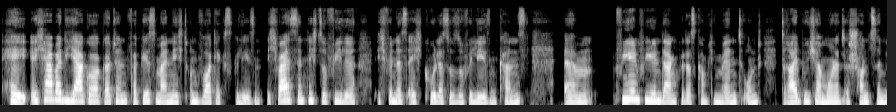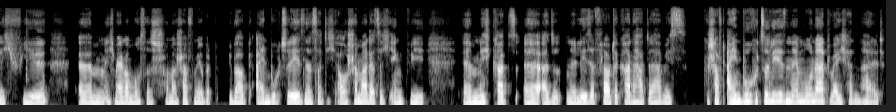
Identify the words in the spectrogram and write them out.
„Hey, ich habe die Jaguar-Göttin, Vergissmeinnicht und Vortex gelesen. Ich weiß, es sind nicht so viele. Ich finde es echt cool, dass du so viel lesen kannst.“ Ähm, vielen, vielen Dank für das Kompliment und 3 Bücher im Monat ist schon ziemlich viel. Ähm, ich meine, man muss es schon mal schaffen, über überhaupt ein Buch zu lesen. Das hatte ich auch schon mal, dass ich irgendwie, ähm, nicht grad äh, also 'ne Leseflaute grade hatte, habe ich's geschafft, ein Buch zu lesen im Monat, weil ich dann halt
